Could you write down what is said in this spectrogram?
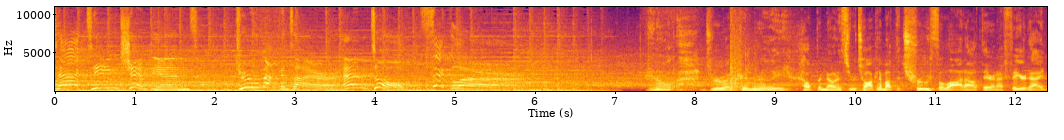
Tag Team Champions, Drew McIntyre You know, Drew, I couldn't really help but notice you were talking about the truth a lot out there, and I figured I'd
